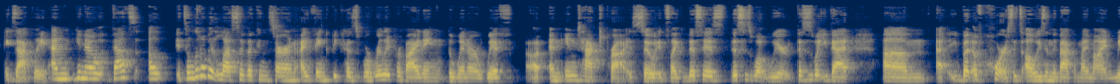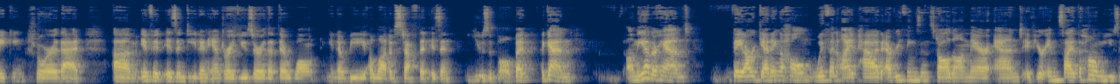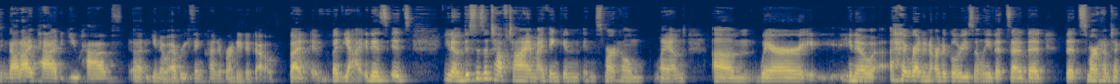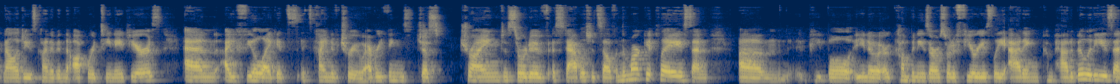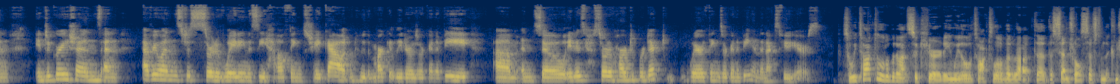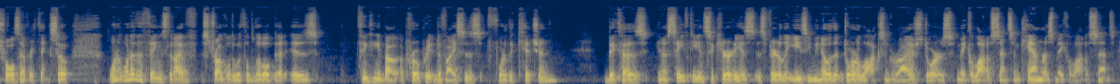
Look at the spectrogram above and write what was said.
Exactly. And you know, that's a it's a little bit less of a concern I think because we're really providing the winner with uh, an intact prize. So it's like this is this is what we're this is what you get. Um, uh, but of course, it's always in the back of my mind making sure that um, if it is indeed an Android user, that there won't you know be a lot of stuff that isn't usable. But again, on the other hand, they are getting a home with an iPad. Everything's installed on there, and if you're inside the home using that iPad, you have uh, you know everything kind of ready to go. But but yeah, it is it's you know this is a tough time I think in in smart home land um, where you know I read an article recently that said that that smart home technology is kind of in the awkward teenage years, and I feel like it's it's kind of true. Everything's just trying to sort of establish itself in the marketplace and um, people, you know, or companies are sort of furiously adding compatibilities and integrations, and everyone's just sort of waiting to see how things shake out and who the market leaders are going to be. Um, and so it is sort of hard to predict where things are going to be in the next few years. So we talked a little bit about security, and we talked a little bit about the, the central system that controls everything. So one, one of the things that I've struggled with a little bit is thinking about appropriate devices for the kitchen because you know safety and security is, is fairly easy. We know that door locks and garage doors make a lot of sense and cameras make a lot of sense.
